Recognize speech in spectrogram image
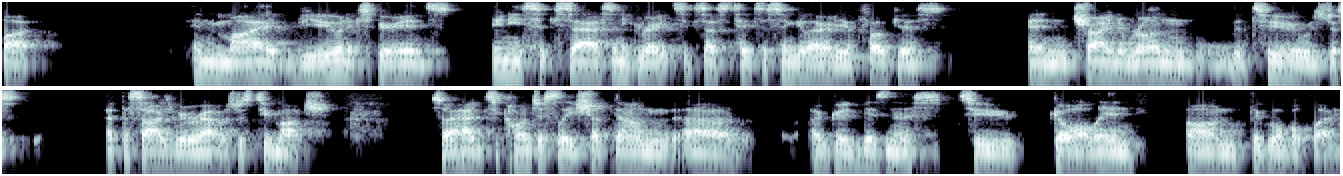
But in my view and experience, any success, any great success takes a singularity of focus. And trying to run the two was just at the size we were at was just too much. So I had to consciously shut down uh, a good business to go all in on the global play.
